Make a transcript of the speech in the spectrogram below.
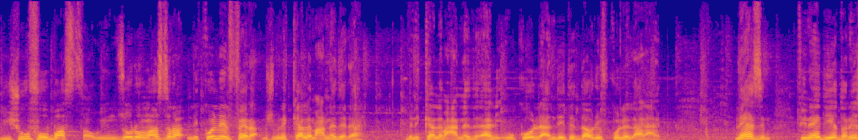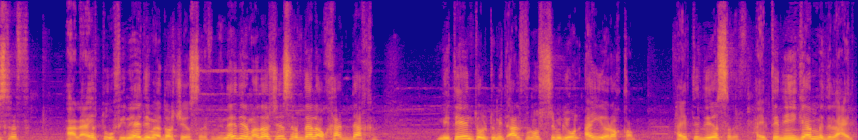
يشوفوا بصة وينظروا نظرة لكل الفرق. مش بنتكلم عن النادي الأهلي بنتكلم عن النادي الأهلي وكل أندية الدوري في كل الألعاب. لازم في نادي يقدر يصرف على لعيبته وفي نادي ما يقدرش يصرف. النادي اللي ما يقدرش يصرف ده لو خد دخل 200 300 ألف نص مليون أي رقم هيبتدي يصرف هيبتدي يجمد لعيبته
